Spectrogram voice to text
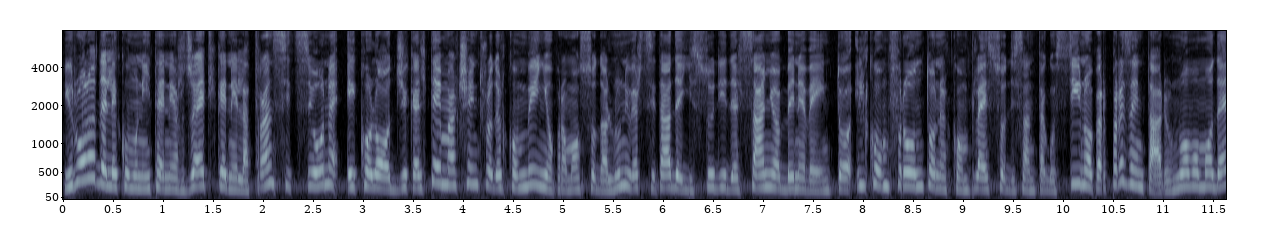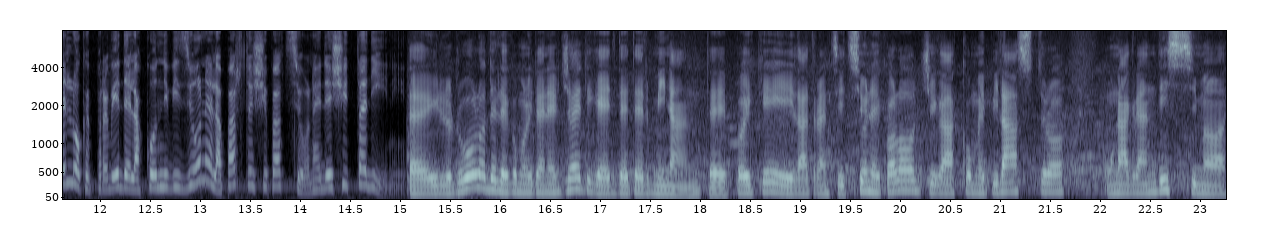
Il ruolo delle comunità energetiche nella transizione ecologica è il tema al centro del convegno promosso dall'Università degli Studi del Sagno a Benevento, il confronto nel complesso di Sant'Agostino per presentare un nuovo modello che prevede la condivisione e la partecipazione dei cittadini. Eh, il ruolo delle comunità energetiche è determinante poiché la transizione ecologica ha come pilastro un grandissimo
